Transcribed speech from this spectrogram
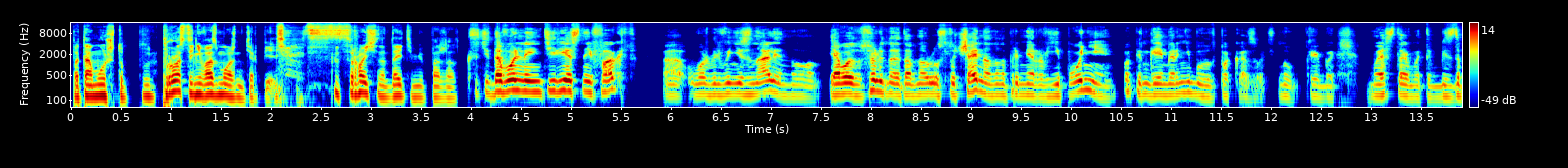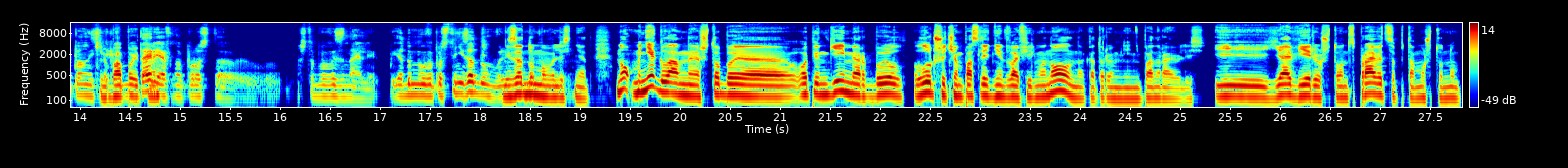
Потому что просто невозможно терпеть. Срочно дайте мне, пожалуйста. Кстати, довольно интересный факт. А, Может быть, вы не знали, но я вот абсолютно это обнаружил случайно. Но, например, в Японии Опенгеймер не будут показывать. Ну, как бы мы оставим это без дополнительных Любопытно. комментариев, но просто, э, чтобы вы знали. Я думаю, вы просто не задумывались. Не задумывались, нет. Но мне главное, чтобы Опенгеймер был лучше, чем последние два фильма Нолана, которые мне не понравились. И я верю, что он справится, потому что, ну,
